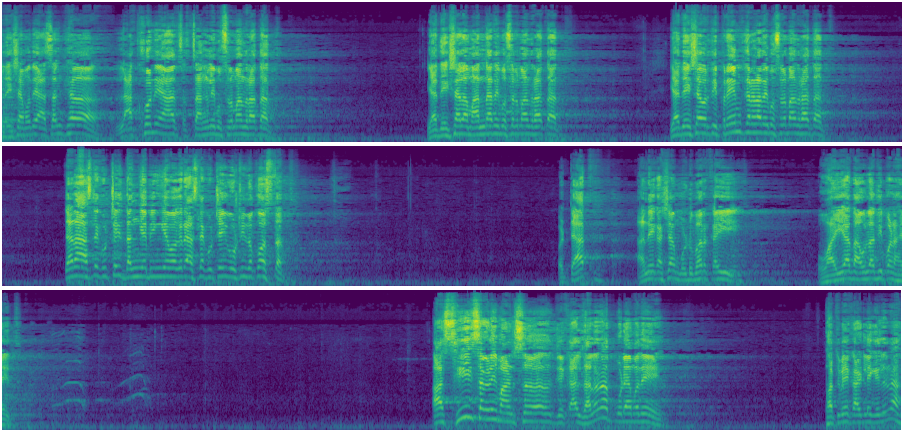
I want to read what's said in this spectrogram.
या देशामध्ये असंख्य लाखोने आज चांगले मुसलमान राहतात. या देशाला मानणारे मुसलमान राहतात. या देशावरती प्रेम करणारे मुसलमान राहतात. त्यांना असले कुठचेही दंगे बिंगे वगैरे असल्या कुठच्याही गोष्टी नको असतात. पण त्यात अनेक अशा मुठभर काही वाह्यात अवलादी पण आहेत. आज ही सगळी माणसं जे काल झालं ना पुण्यामध्ये फतवे काढले गेले ना.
